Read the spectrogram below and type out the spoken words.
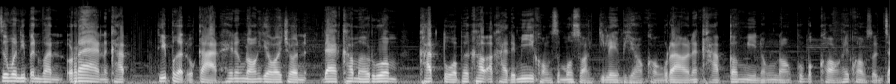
ซึ่งวันนี้เป็นวันแรกนะครับที่เปิดโอกาสให้น้องๆ เยาวชนได้เข้ามาร่วม คัดตัวเพื่อเข้า academy ของสโมสรกิเลนผยองของเรานะครับ ก็มีน้องๆ ผู้ปกครองให้ความสนใจ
